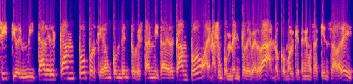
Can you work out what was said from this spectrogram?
sitio en mitad del campo, porque era un convento que está en mitad del campo, además un convento de verdad, no como el que tenemos aquí en Sabadell,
